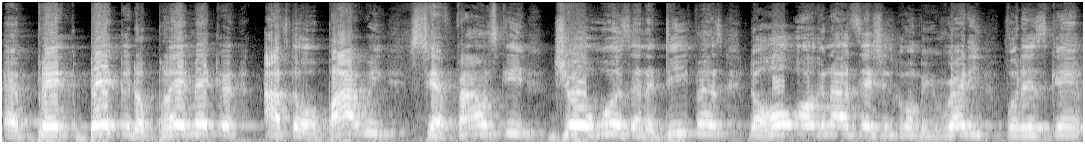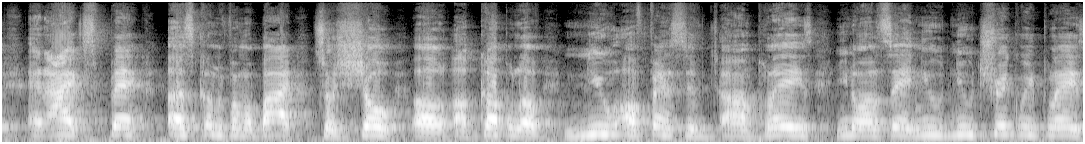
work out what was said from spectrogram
And Baker, the playmaker, after a bye week, Stefanski, Joe Woods, and the defense, the whole organization is going to be ready for this game. And I expect us coming from a bye to show a, a couple of new offensive um, plays, you know what I'm saying? New, new trickery plays,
